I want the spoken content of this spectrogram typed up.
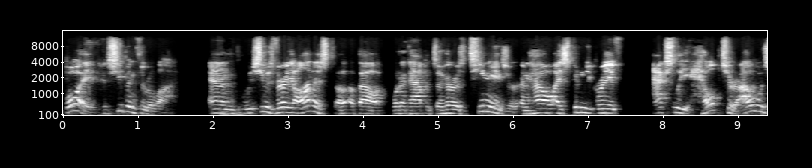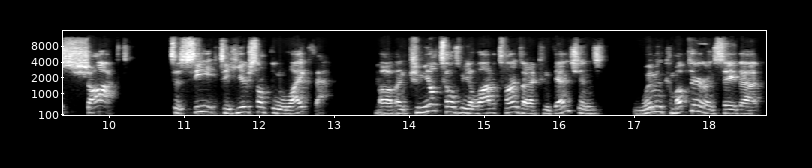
boy has she been through a lot and she was very honest uh, about what had happened to her as a teenager and how I Spit in the Grave actually helped her. I was shocked to see, to hear something like that. Uh, and Camille tells me a lot of times that at conventions, women come up to her and say that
